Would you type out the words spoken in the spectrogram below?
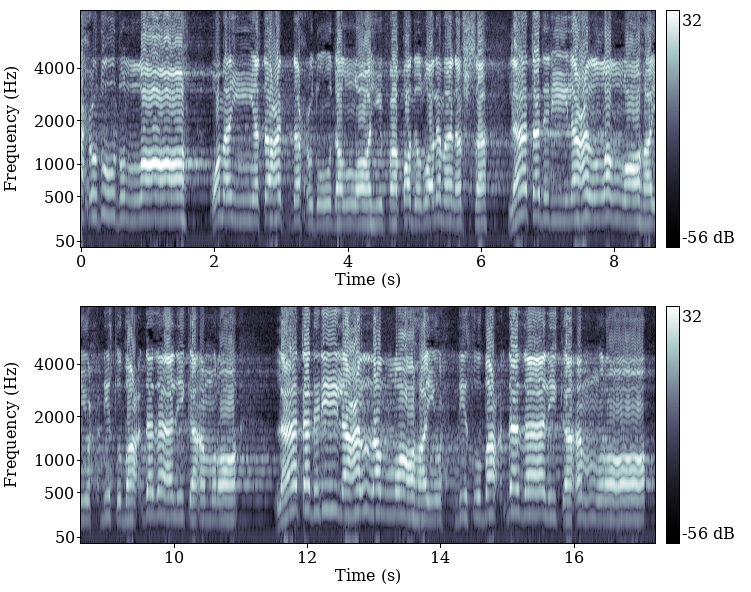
حدود الله ومن يتعد حدود الله فقد ظلم نفسه لا تدري لعل الله يحدث بعد ذلك أمرا لا تدري لعل الله يحدث بعد ذلك أمرا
